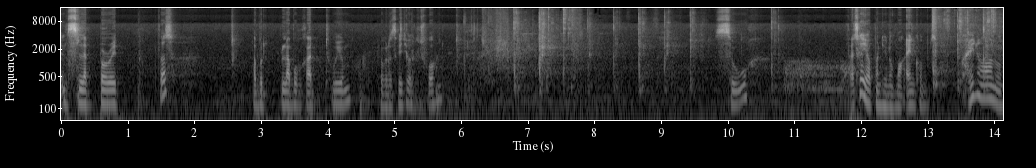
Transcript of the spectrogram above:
ins Laborat... Was? Labo Laboratorium. Ich habe das richtig ausgesprochen. So. Ich weiß gar nicht, ob man hier noch mal reinkommt. Keine Ahnung.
